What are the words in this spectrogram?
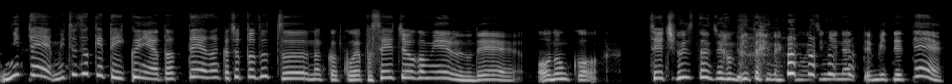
見て、見続けていくにあたって、なんかちょっとずつ、なんかこう、やっぱ成長が見えるので、あ、なんか、成長したじゃんみたいな気持ちになって見てて、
